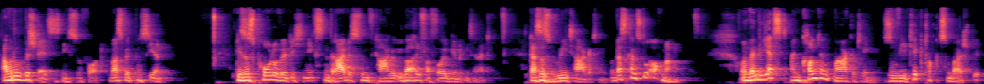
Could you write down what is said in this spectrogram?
Aber du bestellst es nicht sofort. Was wird passieren? Dieses Polo wird dich die nächsten drei bis fünf Tage überall verfolgen im Internet. Das ist Retargeting. Und das kannst du auch machen. Und wenn du jetzt ein Content Marketing, so wie TikTok zum Beispiel,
